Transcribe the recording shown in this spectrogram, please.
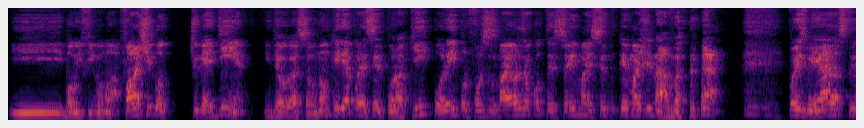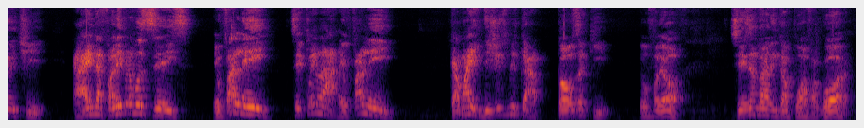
E, bom, enfim, vamos lá. Fala, Chico Tchuguedinha. Interrogação. Não queria aparecer por aqui, porém, por forças maiores, aconteceu e mais cedo do que eu imaginava. pois bem, Arastuti. Ainda falei pra vocês. Eu falei. Você foi lá, eu falei. Calma aí, deixa eu explicar. Pausa aqui. Eu falei, ó. Vocês andarem em Capoava agora,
